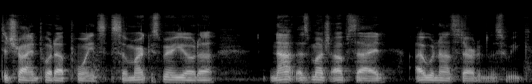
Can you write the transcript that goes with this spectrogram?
to try and put up points. So Marcus Mariota, not as much upside. I would not start him this week.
